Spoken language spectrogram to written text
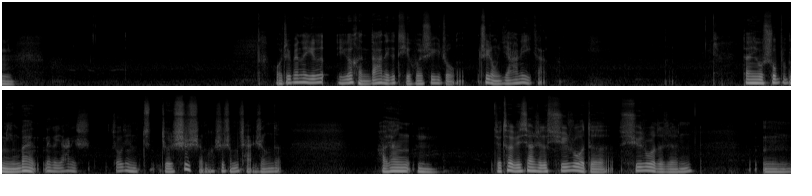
嗯我这边的一个一个很大的一个体会是一种是一种压力感，但又说不明白那个压力是究竟就是是什么，是什么产生的，好像嗯就特别像是一个虚弱的虚弱的人，嗯，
